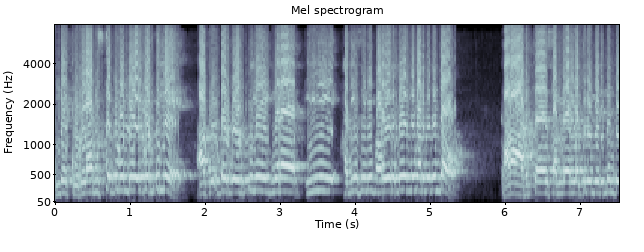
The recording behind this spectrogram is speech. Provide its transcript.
എന്തേ കുറുള ബിസ്ക്കറ്റ് കൊണ്ടുപോയി കൊടുത്തില്ലേ? ആ കൂട്ടർ കൊടുത്തില്ലേ ഇങ്ങനെ ഈ ഹദീസിനി പറയരുത് എന്ന് പറഞ്ഞിട്ടുണ്ടോ? കാരണം അടുത്ത സമ്മേളനത്തിലും വരുന്നുണ്ട്.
